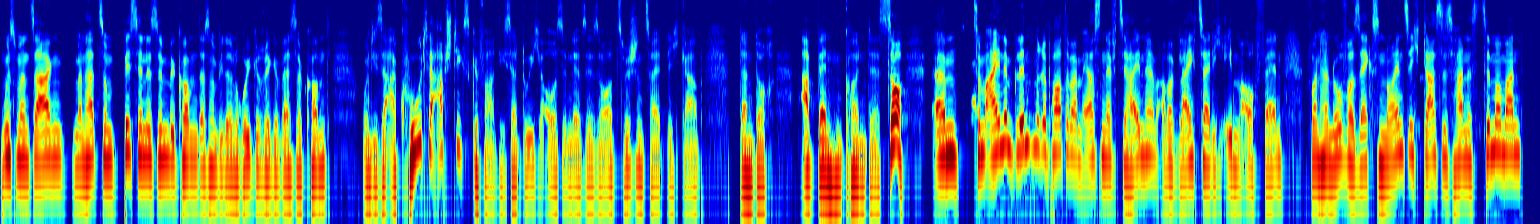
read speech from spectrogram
muss man sagen, man hat so ein bisschen es hinbekommen, dass man wieder in ruhigere Gewässer kommt und diese akute Abstiegsgefahr, die es ja durchaus in der Saison zwischenzeitlich gab, dann doch abwenden konnte. So, ähm, zum einen Blindenreporter beim ersten FC Heidenheim, aber gleichzeitig eben auch Fan von Hannover 96. Das ist Hannes Zimmermann.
